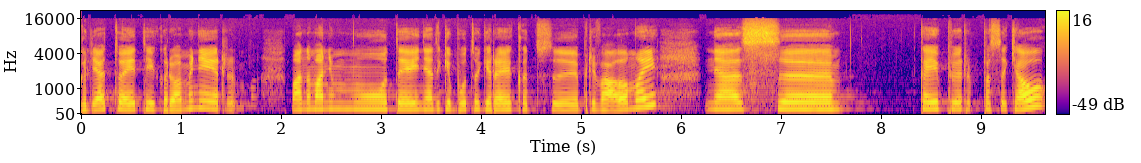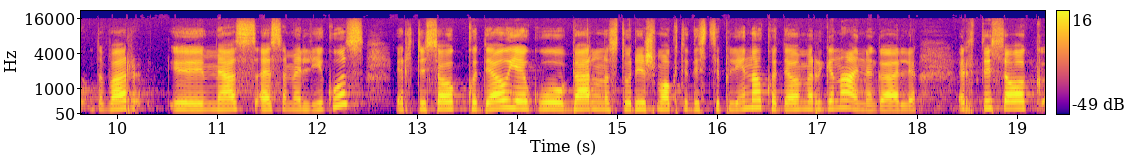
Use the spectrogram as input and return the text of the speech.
galėtų eiti į kariuomenę ir mano manimu tai netgi būtų gerai, kad e, privalomai, nes e, kaip ir pasakiau, dabar mes esame lygus ir tiesiog kodėl jeigu bernas turi išmokti discipliną, kodėl mergina negali. Ir tiesiog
